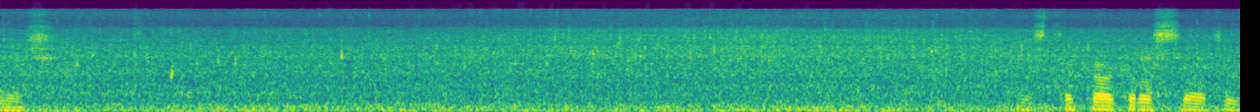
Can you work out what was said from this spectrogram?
Ось. Ось така краса тут.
